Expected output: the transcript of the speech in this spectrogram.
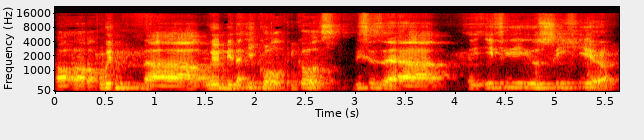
uh, uh, will will be the equal because this is a if you see here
